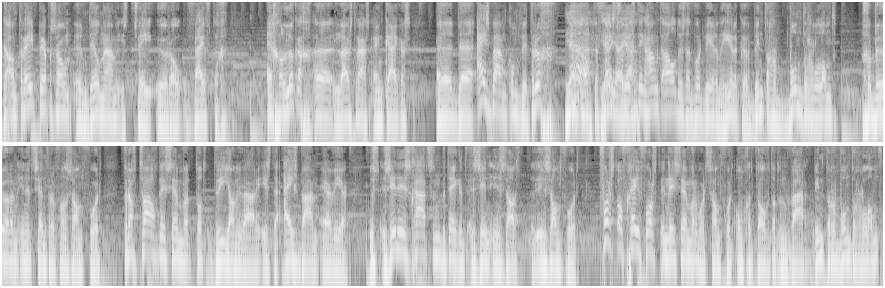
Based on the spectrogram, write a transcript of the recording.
De entree per persoon een deelname is 2,50 euro. En gelukkig, eh, luisteraars en kijkers... eh, de ijsbaan komt weer terug. Ja, en ook de ja, ja, ja. feestverlichting hangt al. Dus dat wordt weer een heerlijke winterwonderland gebeuren in het centrum van Zandvoort. Vanaf 12 december tot 3 januari is de ijsbaan er weer. Dus zin in schaatsen betekent zin in, Zand- in Zandvoort. Vorst of geen vorst in december wordt Zandvoort omgetoverd tot een waar winterwonderland.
